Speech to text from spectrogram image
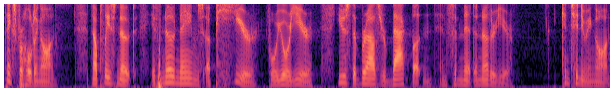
Thanks for holding on. Now please note, if no names appear for your year, use the Browser Back button and submit another year. Continuing on,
